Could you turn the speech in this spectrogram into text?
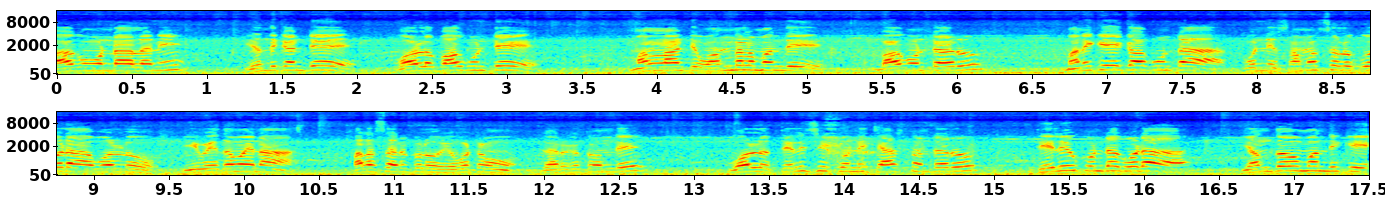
బాగా ఉండాలని ఎందుకంటే వాళ్ళు బాగుంటే మనలాంటి వందల మంది బాగుంటారు. మనకే కాకుండా కొన్ని సమస్యలు కూడా వాళ్ళు ఈ విధమైన పలసరుకులు ఇవ్వటం జరుగుతుంది. వాళ్ళు తెలిసి కొన్ని చేస్తుంటారు. తెలియకుండా కూడా ఎంతోమందికి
